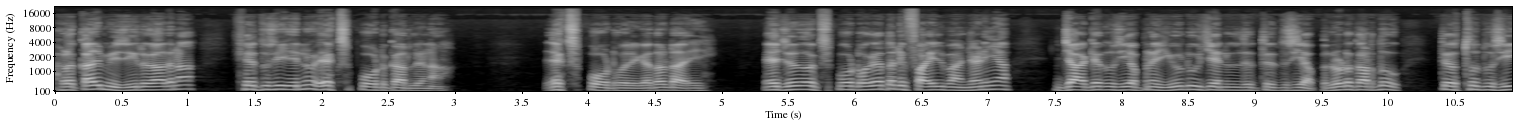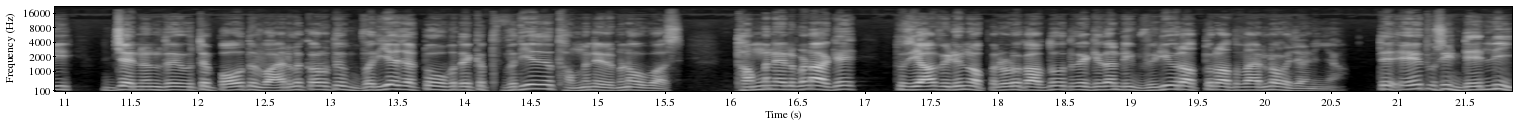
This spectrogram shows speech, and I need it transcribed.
ਹਲਕਾ ਜਿਹਾ ਮਿਊਜ਼ਿਕ ਲਗਾ ਦੇਣਾ, ਫਿਰ ਤੁਸੀਂ ਇਹਨੂੰ ਐਕਸਪੋਰਟ ਕਰ ਲੈਣਾ। ਐਕਸਪੋਰਟ ਹੋ ਜਾਏਗਾ ਤੁਹਾਡਾ ਇਹ। ਇਹ ਜਦੋਂ ਐਕਸਪੋਰਟ ਹੋ ਗਿਆ, ਤੁਹਾਡੀ ਫਾਈਲ ਬਣ ਜਾਣੀ ਆ। ਜਾ ਕੇ ਤੁਸੀਂ ਆਪਣੇ YouTube ਚੈਨਲ ਦੇ ਉੱਤੇ ਤੁਸੀਂ ਅਪਲੋਡ ਕਰ ਦਿਓ ਤੇ ਉੱਥੋਂ ਤੁਸੀਂ ਚੈਨਲ ਦੇ ਉੱਤੇ ਪਾਓ ਤੇ ਵਾਇਰਲ ਕਰੋ ਤੇ ਵਧੀਆ ਜਿਹਾ ਟੌਪ ਦੇ ਇੱਕ ਵਧੀਆ ਜਿਹਾ ਥੰਬਨੇਲ ਬਣਾਓ ਬਸ। ਥੰਬਨੇਲ ਬਣਾ ਕੇ ਤੁਸੀਂ ਆਹ ਵੀਡੀਓ ਨੂੰ ਅਪਲੋਡ ਕਰ ਦਿਓ ਤੇ ਦੇਖੀ ਤੁਹਾਡੀ ਵੀਡੀਓ ਰਾਤੋਂ ਰਾਤ ਵਾਇਰਲ ਹੋ ਜਾਣੀ ਆ। ਤੇ ਇਹ ਤੁਸੀਂ ਡੇਲੀ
